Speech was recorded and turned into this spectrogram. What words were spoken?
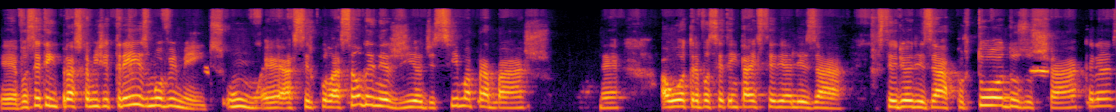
É, você tem praticamente três movimentos. Um é a circulação da energia de cima para baixo, né? A outra é você tentar exteriorizar, exteriorizar por todos os chakras,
